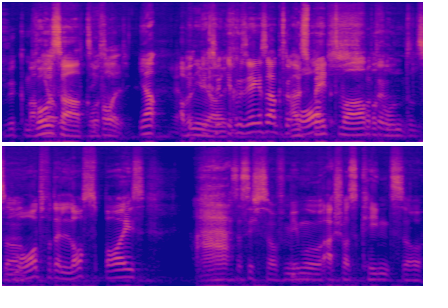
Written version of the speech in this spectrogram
wirklich gemacht. Großartig. voll. Ja, Aber ich, ich muss ehrlich sagen, der Als Ort, von den- und so. der Ort von den Lost Boys, ah, das ist so für mich auch schon als Kind so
